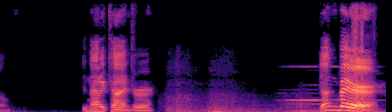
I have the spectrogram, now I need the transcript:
Oh. He's not a conjurer. Young Bear!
